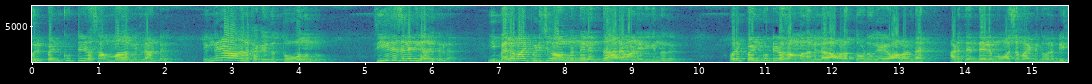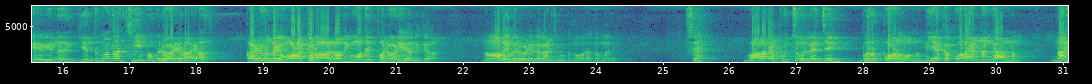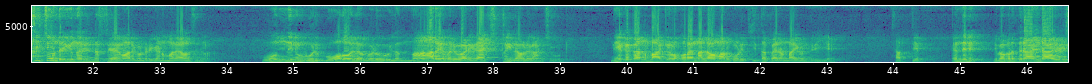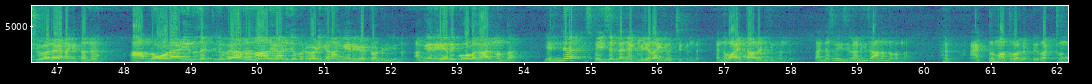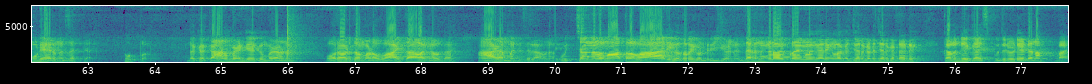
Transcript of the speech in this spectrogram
ഒരു പെൺകുട്ടിയുടെ സമ്മതമില്ലാണ്ട് എങ്ങനെയാണോ നിനക്കൊക്കെ ഇത് തോന്നുന്നു? സീരിയസ്ലി എനിക്കറിയത്തില്ല. ഈ ബലമായി പിടിച്ചു വാങ്ങുന്നതിൽ എന്ത് ഹരമാണ് ഇരിക്കുന്നത്? ഒരു പെൺകുട്ടിയുടെ സമ്മതമില്ലാതെ അവളെ തൊടുകയോ അവളുടെ അടുത്ത് എന്തെങ്കിലും മോശമായിട്ട് ഇതുപോലെ ബിഹേവ് ചെയ്യുന്നത് എന്തുമാത്രം ചീപ്പ് പരിപാടികളാ എടാ കഴിവുണ്ടെങ്കിൽ വളക്കടാ അല്ലാതെ ഇമ്മാതിരി പരിപാടി ചെയ്യാൻ നിൽക്കാതെ നാറിയ പരിപാടിയല്ല കാണിച്ചു കൂട്ടുന്ന ഓരോരുത്തന്മാർ ഷേ വളരെ പുച്ഛവും ലജ്ജയും വെറുപ്പുമാണ് തോന്നുന്നത്. നീയൊക്കെ കുറെ എണ്ണം കാരണം നശിച്ചുകൊണ്ടിരിക്കുന്ന ഒരു ഇൻഡസ്ട്രിയായി മാറിക്കൊണ്ടിരിക്കുകയാണ് മലയാളം സിനിമ. ഒന്നിനും ഒരു ബോധമില്ല വെളിവുമില്ല നാറിയ പരിപാടി എക്സ്ട്രീം ലെവൽ കാണിച്ചു കൂട്ടി. നീയൊക്കെ കാരണം ബാക്കിയുള്ള കുറേ നല്ലവന്മാർക്ക് കൂടി ചീത്തപ്പേരുണ്ടായിക്കൊണ്ടിരിക്കുകയാണ്. സത്യം. എന്തിന്? ഇപ്പോൾ പൃഥ്വിരാജിന്റെ ആ ഇഷ്യൂ അറിയണമെങ്കിൽ തന്നെ ആ ബ്രോഡാഡി എന്ന സെറ്റിൽ വേറൊരു നാറ് കാണിച്ച പരിപാടിക്കാണ് അങ്ങേര് കേട്ടോണ്ടിരിക്കുന്നത്. അങ്ങേര് ഏറിപ്പോകാനുള്ള കാരണം എന്താ? എന്റെ സ്പേസ് എല്ലാം ഞാൻ ക്ലിയർ ആക്കി വെച്ചിട്ടുണ്ട്. എന്ന് വായത്താളടിക്കുന്നുണ്ട്. തന്റെ സ്പേസിലാണ് ഈ സാധനം നടന്നത്. ആക്ടർ മാത്രമല്ല ഡിറക്ടറും കൂടി ഒരു സെറ്റ് സൂപ്പർ ഇതൊക്കെ കാണുമ്പോഴും കേൾക്കുമ്പോഴാണ് ഓരോരുത്തർ നമ്മുടെ വായ്ത്താളങ്ങളുടെ ആഴം മനസ്സിലാവണം പുച്ഛങ്ങൾ മാത്രം വാരി വിതറിക്കൊണ്ടിരിക്കുകയാണ്. എന്തായാലും നിങ്ങളുടെ അഭിപ്രായങ്ങളും കാര്യങ്ങളൊക്കെ ചെറുകെട്ട് ചെറുകെട്ടായിട്ട് കമന്റ് ചെയ്യുക. ഗൈസ് വീഡിയോ ആയിട്ടാണ് ബൈ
